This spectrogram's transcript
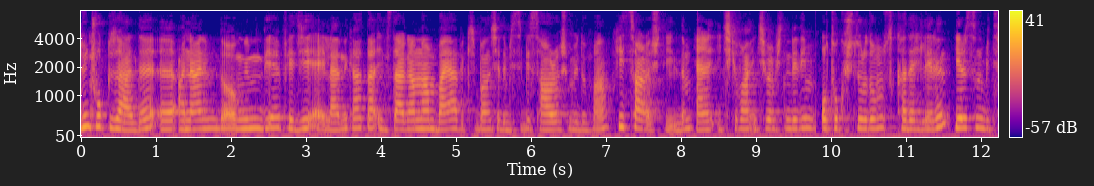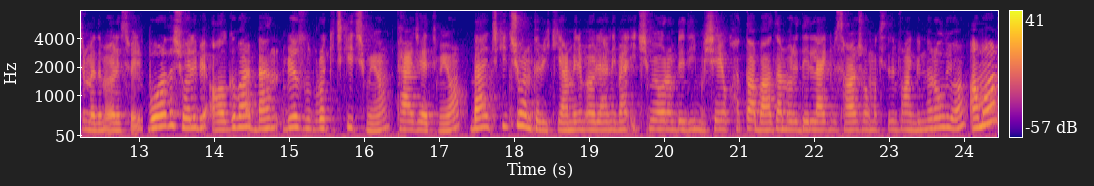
Dün çok güzeldi. Ee, anneannemin doğum günü diye feci eğlendik. Hatta Instagram'dan bayağı bir kişi bana şey demişti bir sarhoş muydun falan. Hiç sarhoş değildim. Yani içki falan içmemiştim dediğim o tokuşturduğumuz kadehlerin yarısını bitirmedim öyle söyleyeyim. Bu arada şöyle bir algı var. Ben biliyorsunuz Burak içki içmiyor. Tercih etmiyor. Ben içki içiyorum tabii ki. Yani benim öyle hani ben içmiyorum dediğim bir şey yok. Hatta bazen böyle deliler gibi sarhoş olmak istediğim falan günler oluyor. Ama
